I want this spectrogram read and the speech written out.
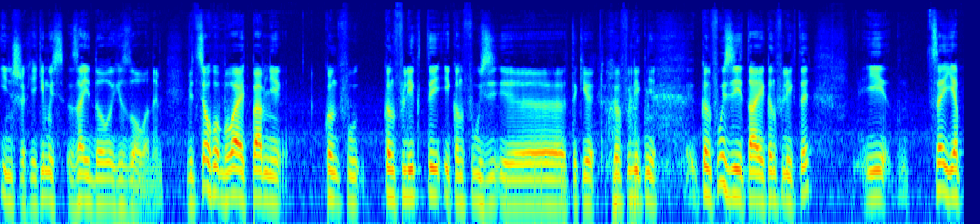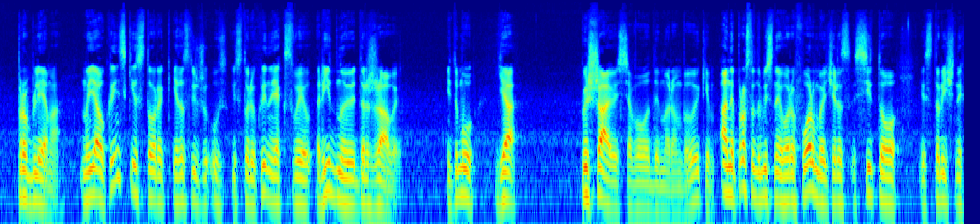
інших якимось заідеологізованим. Від цього бувають певні конфу, конфлікти і конфузії, е, такі конфліктні конфузії та і конфлікти. І це є проблема. Ну, я український історик, я досліджую історію України як своєї рідної держави. І тому я пишаюся Володимиром Великим, а не просто дивлюсь на його реформи через сіто історичних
